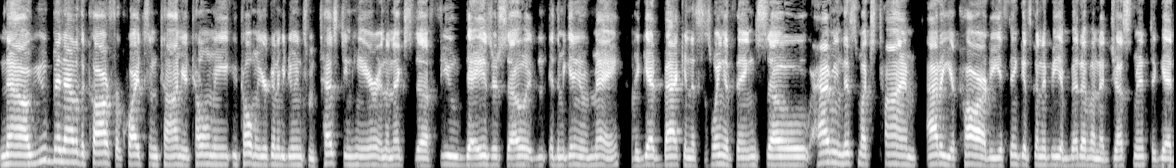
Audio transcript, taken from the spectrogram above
Now you've been out of the car for quite some time. You told me you told me you're going to be doing some testing here in the next uh, few days or so in, in the beginning of May to get back in the swing of things. So having this much time out of your car, do you think it's going to be a bit of an adjustment to get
